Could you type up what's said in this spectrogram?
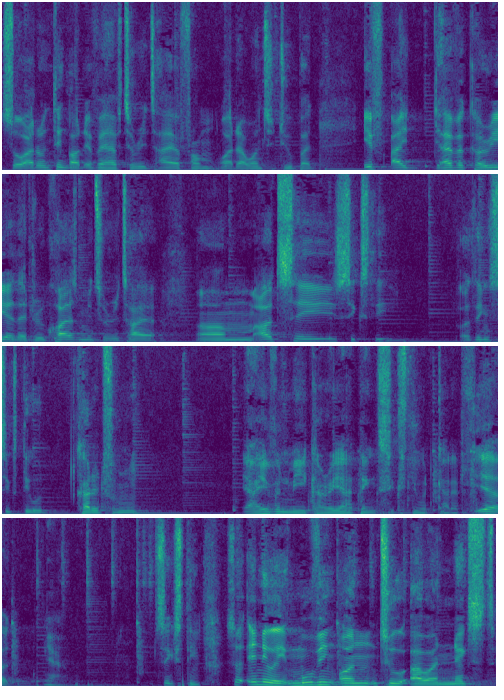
So I don't think I'd ever have to retire from what I want to do. But if I have a career that requires me to retire, um, I'd say 60. I think 60 would cut it for me. Yeah, even me, career, I think 60 would cut it. For. Yeah, Yeah. 16. So, anyway, moving on to our next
